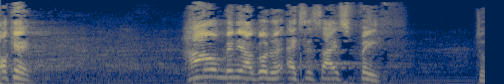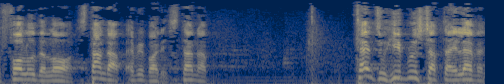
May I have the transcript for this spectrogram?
Okay. How many are going to exercise faith to follow the Lord? Stand up, everybody. Stand up. Turn to Hebrews chapter 11.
